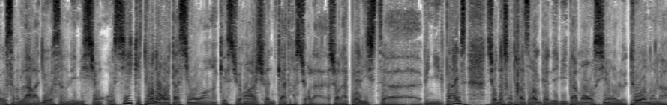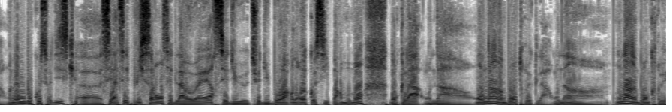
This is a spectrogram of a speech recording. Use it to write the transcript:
au sein de la radio, au sein de l'émission aussi, qui tourne en rotation, hein, qui est sur un H24 sur la sur la playlist euh, Sur 213 Rock, bien évidemment, aussi on le tourne. On, a, on aime beaucoup ce disque. Euh, c'est assez puissant, c'est de la OR, c'est du, c'est du hard rock aussi par moment. Donc là, on a, on a un bon truc là. On a on a un bon cru.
